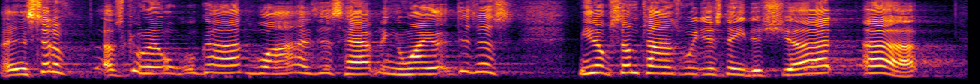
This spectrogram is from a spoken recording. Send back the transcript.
And instead of us going, oh God, why is this happening? Why? Just, you know, sometimes we just need to shut up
